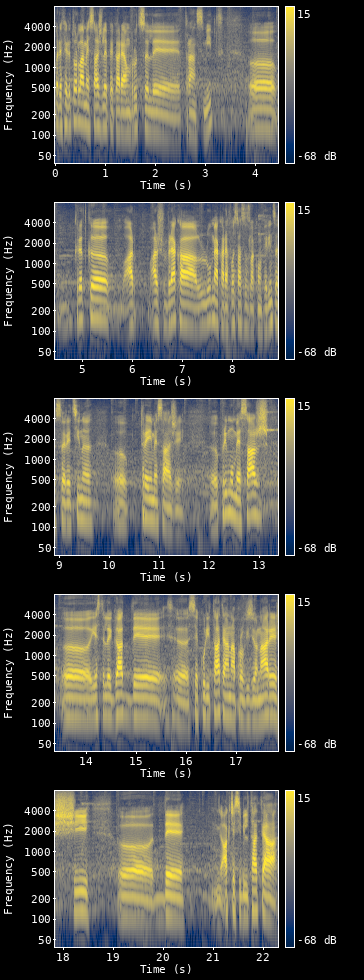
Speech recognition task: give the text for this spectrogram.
referitor la mesajele pe care am vrut să le transmit, uh, cred că ar, aș vrea ca lumea care a fost astăzi la conferință să rețină trei mesaje. Primul mesaj este legat de securitatea în aprovizionare și de accesibilitatea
